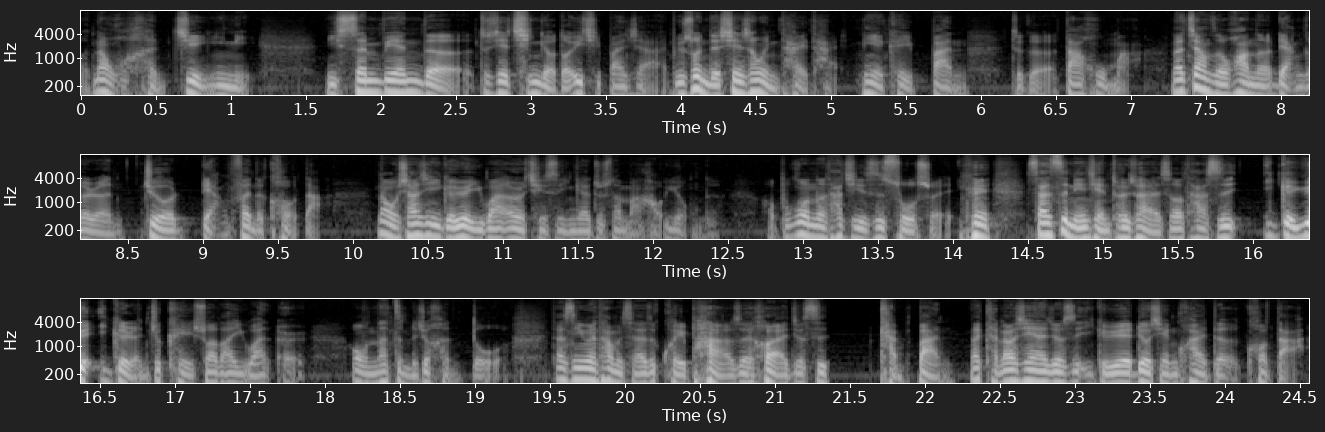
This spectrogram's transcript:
了，那我很建议你，你身边的这些亲友都一起办下来。比如说你的先生或你太太，你也可以办这个大户嘛。那这样子的话呢，两个人就有两份的扣打。那我相信一个月一万二，其实应该就算蛮好用的。哦，不过呢，它其实是缩水，因为三四年前推出来的时候，它是一个月一个人就可以刷到一万二，哦，那真的就很多。但是因为他们实在是亏怕了，所以后来就是砍半。那砍到现在就是一个月六千块的扩大，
